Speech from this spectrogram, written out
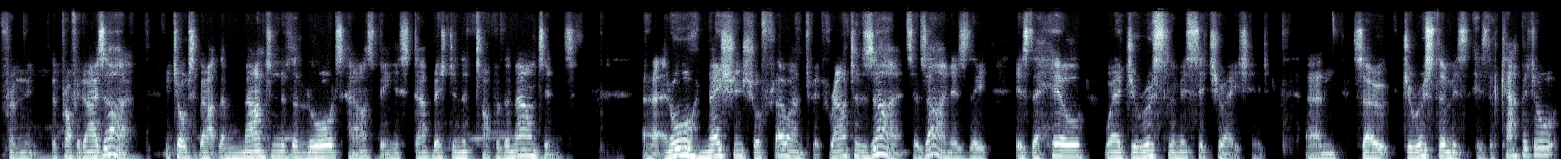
from the prophet Isaiah. He talks about the mountain of the Lord's house being established in the top of the mountains uh, and all nations shall flow unto it. For out of Zion, so Zion is the is the hill where Jerusalem is situated. Um, so Jerusalem is is the capital.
